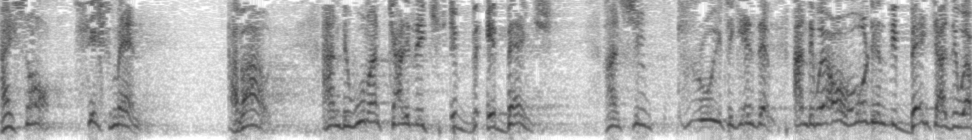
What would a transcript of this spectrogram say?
I saw six men about. And the woman carried a, a, a bench. And she threw it against them. And they were all holding the bench as they were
